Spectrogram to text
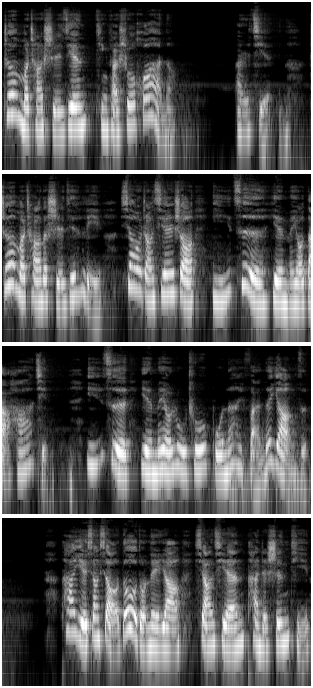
这么长时间听他说话呢。而且，这么长的时间里，校长先生一次也没有打哈欠，一次也没有露出不耐烦的样子。他也像小豆豆那样向前探着身体，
